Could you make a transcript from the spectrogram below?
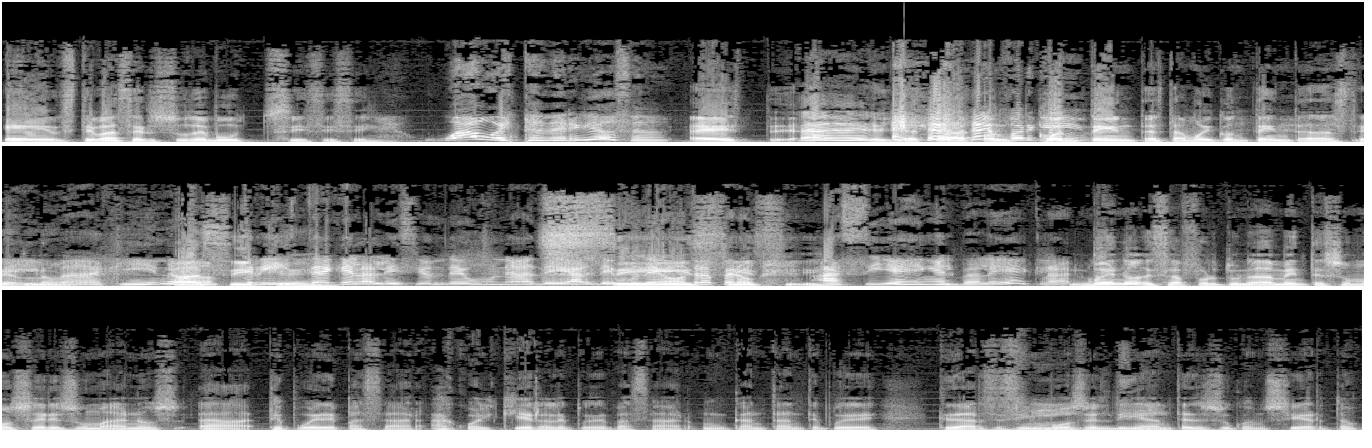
eh, este va a ser su debut, sí, sí, sí. ¡Wow! Está nerviosa. Este, ay, ella está con- contenta, está muy contenta de hacerlo. Me imagino. Así Triste que... que, la lesión de una dé al Sí, debut de otra, sí, pero sí. así es en el ballet, claro. bueno, desafortunadamente somos seres humanos, ah, te puede pasar, a cualquiera le puede pasar, un cantante puede quedarse sin Sí, voz el día sí. antes de su concierto,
